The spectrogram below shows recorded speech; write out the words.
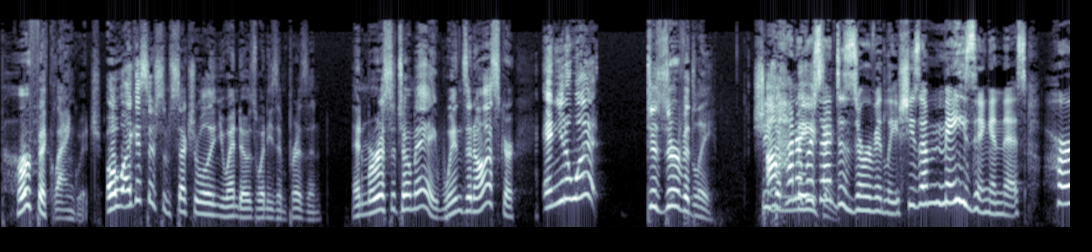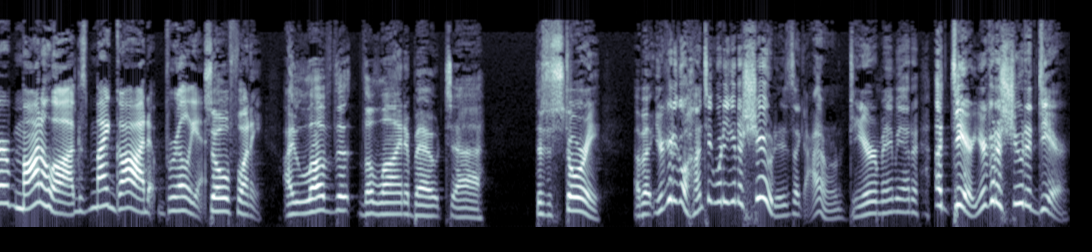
perfect language. Oh, I guess there's some sexual innuendos when he's in prison. And Marisa Tomei wins an Oscar. And you know what? Deservedly. She's A hundred amazing. percent deservedly. She's amazing in this. Her monologues, my God, brilliant. so funny. I love the the line about uh there's a story about you're gonna go hunting. What are you gonna shoot? It's like I don't know, deer maybe. A deer. You're gonna shoot a deer.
